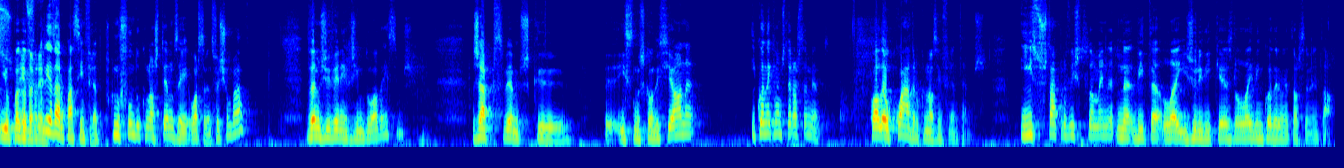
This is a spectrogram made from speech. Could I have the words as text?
e o pagador. Queria dar o passo em frente, porque no fundo o que nós temos é o orçamento foi chumbado, vamos viver em regime do décimos, já percebemos que eh, isso nos condiciona, e quando é que vamos ter orçamento? Qual é o quadro que nós enfrentamos? E isso está previsto também na, na dita lei jurídicas da lei de enquadramento orçamental.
